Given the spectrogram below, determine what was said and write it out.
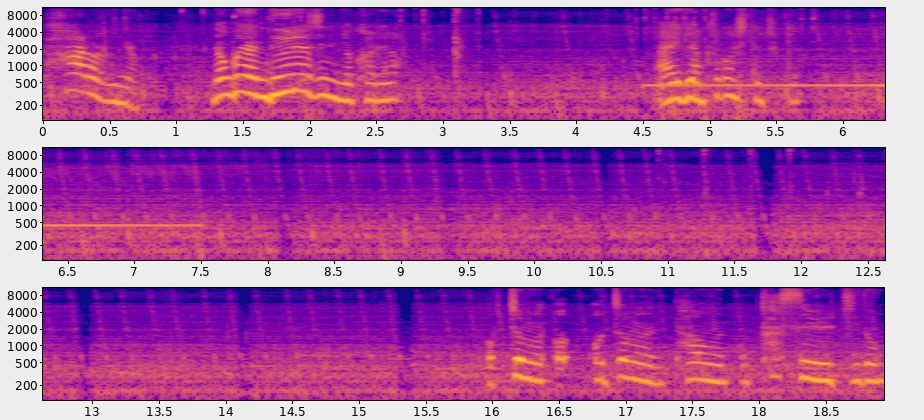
파라 그냥. 넌 그냥 느려지는 역할이라. 아이 그냥 수강시켜줄게. 어쩌면 어, 어쩌면 다음은 옥타스일지도.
